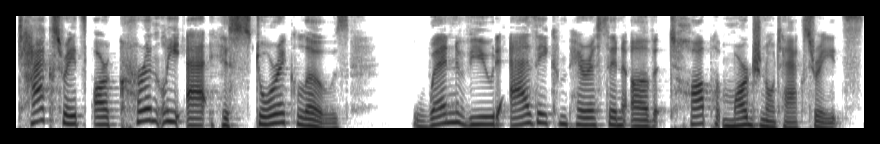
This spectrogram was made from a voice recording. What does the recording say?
Tax rates are currently at historic lows when viewed as a comparison of top marginal tax rates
